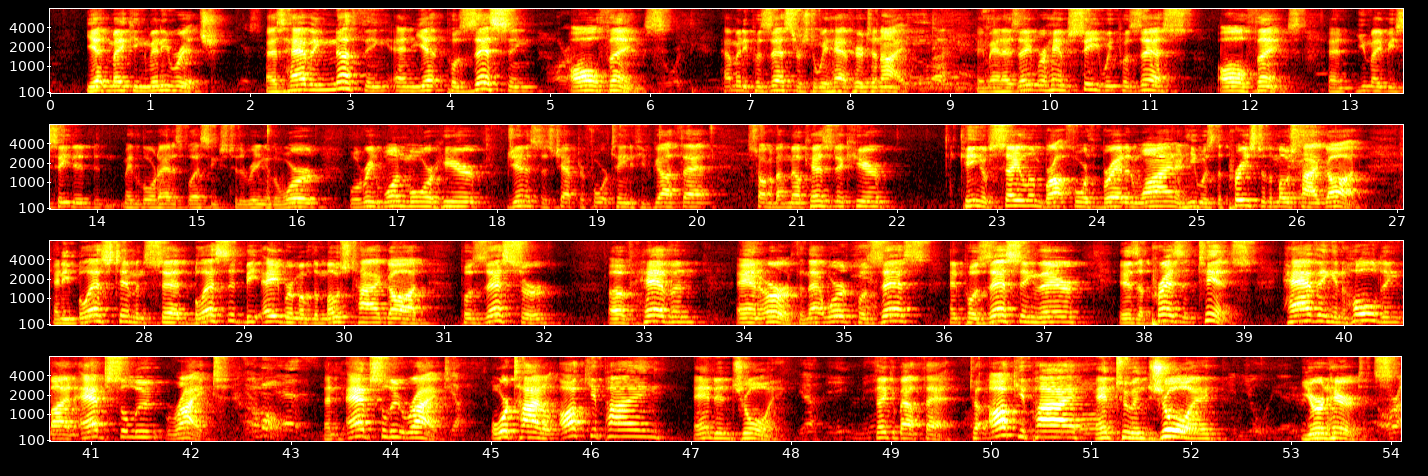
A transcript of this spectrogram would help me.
yet making many rich, as having nothing and yet possessing all things. How many possessors do we have here tonight? Amen. As Abraham's seed, we possess all things. And you may be seated, may the Lord add his blessings to the reading of the word. We'll read one more here Genesis chapter 14, if you've got that. It's talking about Melchizedek here. King of Salem brought forth bread and wine, and he was the priest of the Most High God. And he blessed him and said, Blessed be Abram of the Most High God, possessor of heaven and earth. And that word possess and possessing there is a present tense, having and holding by an absolute right. An absolute right. Yeah. Or title, occupying and enjoying. Yeah. Think about that. To occupy and to enjoy Enjoy. Your inheritance.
